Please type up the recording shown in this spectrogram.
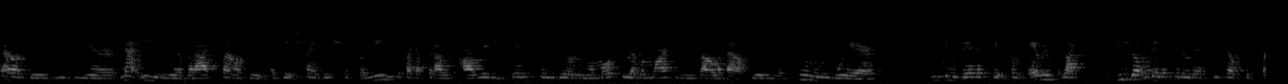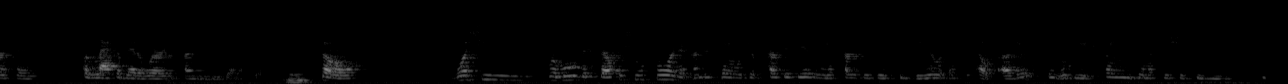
found it easier, not easier, but I found it a good transition for me because, like I said, I was already in team building and multi level marketing is all about building a team where you can benefit from every, like, you don't benefit unless you help the person, for lack of better words, under you benefit. Mm-hmm. So once you remove the selfishness for it and understand what your purpose is, and your purpose is to build and to help others, it will be extremely beneficial to you to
